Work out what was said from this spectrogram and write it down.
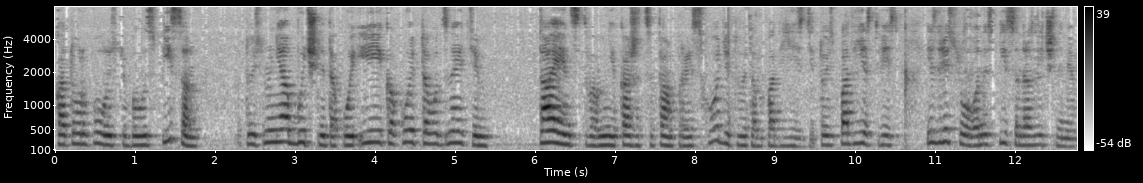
который полностью был исписан, то есть, ну, необычный такой, и какое-то, вот, знаете, таинство, мне кажется, там происходит в этом подъезде. То есть подъезд весь изрисован, исписан различными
